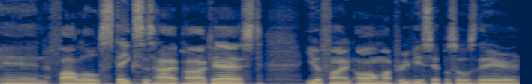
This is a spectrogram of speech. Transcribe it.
and follow Stakes is High podcast. You'll find all my previous episodes there.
